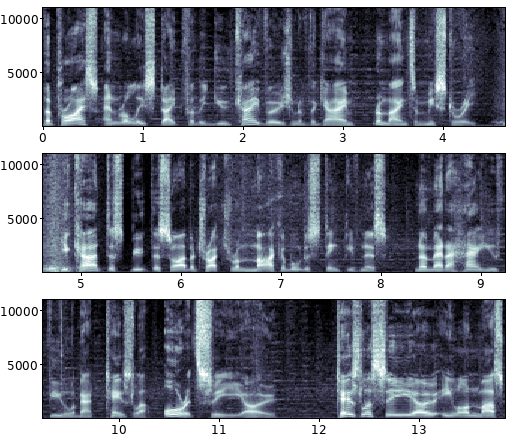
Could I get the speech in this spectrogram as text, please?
The price and release date for the UK version of the game remains a mystery. You can't dispute the Cybertruck's remarkable distinctiveness, no matter how you feel about Tesla or its CEO. Tesla CEO Elon Musk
